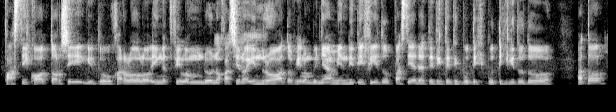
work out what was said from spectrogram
pasti kotor sih gitu. Kalau lo inget film Dono Kasino Indro atau film Benyamin di TV itu pasti ada titik-titik putih-putih gitu tuh. Atau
